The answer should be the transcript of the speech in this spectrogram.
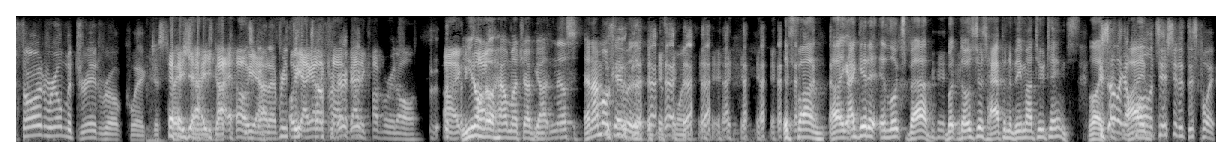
throw in Real Madrid real quick, just to make sure Yeah, he's got, yeah, oh, he's yeah. got everything oh yeah, I gotta, co- gotta cover it all. Uh, You don't know how much I've gotten this, and I'm okay with it at this point. It's fun. Like I get it. It looks bad, but those just happen to be my two teams. Like you sound like a I, politician at this point.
